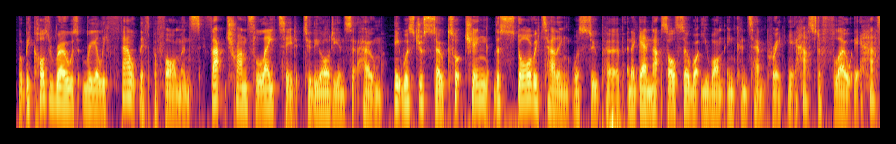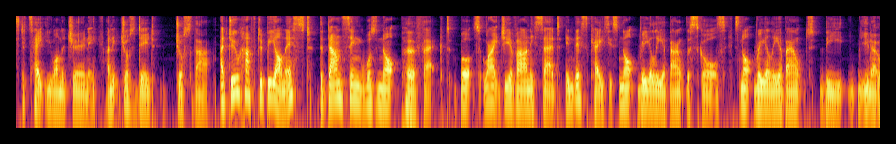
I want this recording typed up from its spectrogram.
But because Rose really felt this performance, that translated to the audience at home. It was just so touching. The storytelling was superb. And again, that's also what you want in contemporary. It has to flow, it has to take you on a journey. And it just did just that. I do have to be honest, the dancing was not perfect, but like Giovanni said, in this case, it's not really about the scores. It's not really about the, you know,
